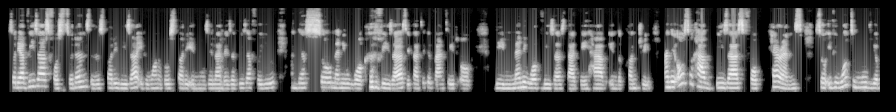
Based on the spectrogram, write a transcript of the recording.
So there are visas for students. There's a study visa. If you want to go study in New Zealand, there's a visa for you. And there are so many work visas. You can take advantage of the many work visas that they have in the country. And they also have visas for parents. So if you want to move your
